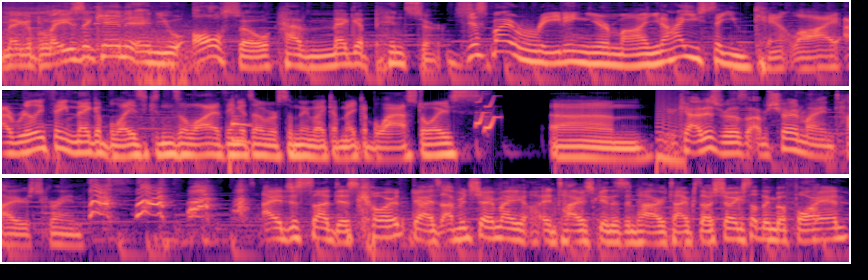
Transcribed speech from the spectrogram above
Mega Blaziken, and you also have Mega Pinsir. Just by reading your mind, you know how you say you can't lie? I really think Mega Blaziken's a lie. I think it's over something like a Mega Blastoise. Um, Okay, I just realized I'm sharing my entire screen. I just saw Discord. Guys, I've been sharing my entire screen this entire time because I was showing something beforehand.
